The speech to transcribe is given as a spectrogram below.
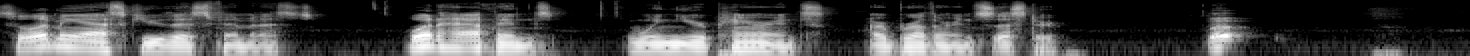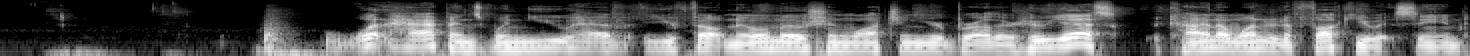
So let me ask you this, feminist. What happens when your parents are brother and sister? What? What happens when you have you felt no emotion watching your brother, who yes, kind of wanted to fuck you, it seemed,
